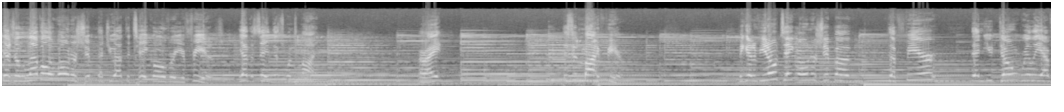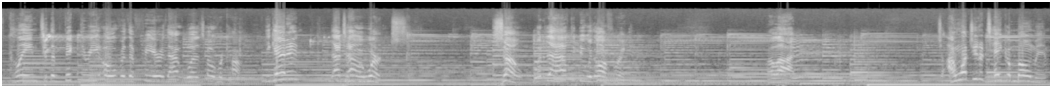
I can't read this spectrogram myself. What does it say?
there's a level of ownership that you have to take over your fears. You have to say, This one's mine. All right? This is my fear. Because if you don't take ownership of the fear, then you don't really have claim to the victory over the fear that was overcome. You get it? That's how it works. So, what does that have to do with offering? A lot. So, I want you to take a moment.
